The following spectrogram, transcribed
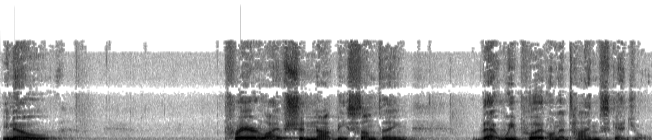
You know, prayer life should not be something that we put on a time schedule.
